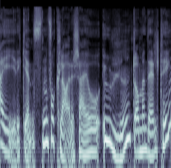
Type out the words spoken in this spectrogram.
Eirik Jensen forklarer seg jo ullent om en del ting.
